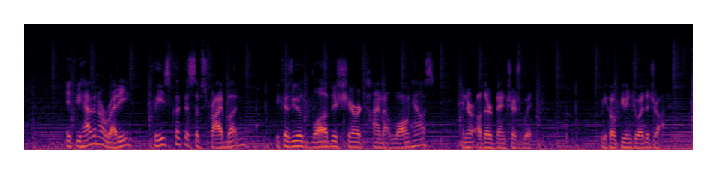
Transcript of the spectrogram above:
If you haven't already, please click the subscribe button because we would love to share our time at Longhouse and our other adventures with you. We hope you enjoy the drive.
